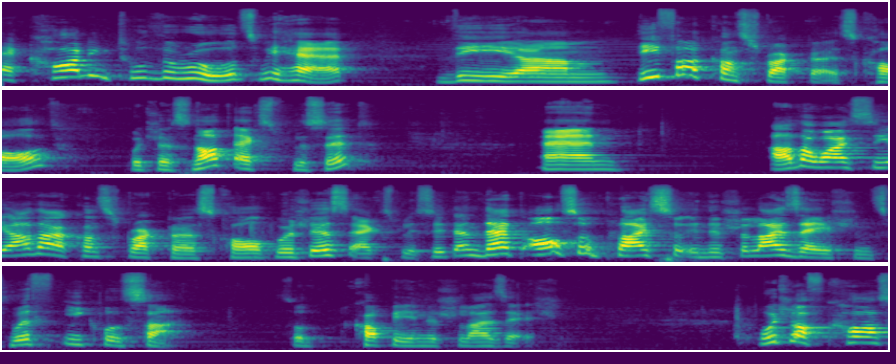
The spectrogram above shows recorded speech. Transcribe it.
according to the rules we had, the um, default constructor is called, which is not explicit, and Otherwise, the other constructor is called, which is explicit. And that also applies to initializations with equal sign. So copy initialization. Which, of course,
